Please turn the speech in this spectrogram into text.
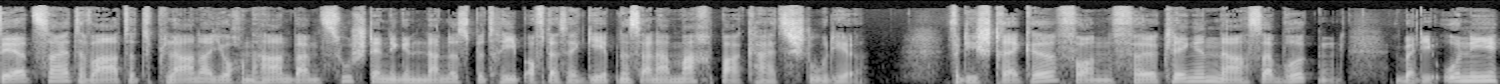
Derzeit wartet Planer Jochen Hahn beim zuständigen Landesbetrieb auf das Ergebnis einer Machbarkeitsstudie. Für die Strecke von Völklingen nach Saarbrücken, über die Uni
